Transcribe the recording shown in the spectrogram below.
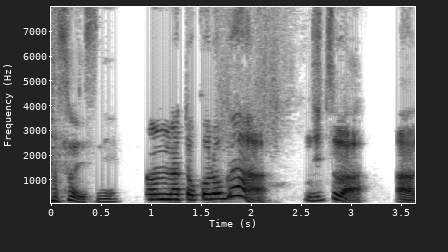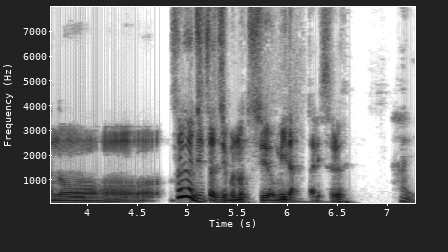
あ そうですね。そんなところが、実は、あのーそれが実は自分の強みだったりする。はい。い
